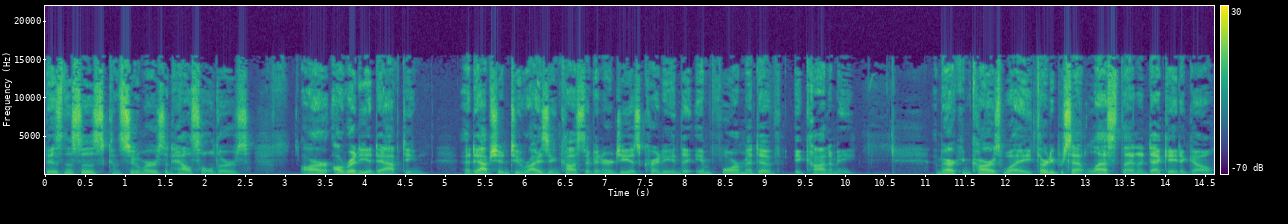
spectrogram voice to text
Businesses, consumers, and householders are already adapting. Adaptation to rising cost of energy is creating the informative economy American cars weigh 30% less than a decade ago.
